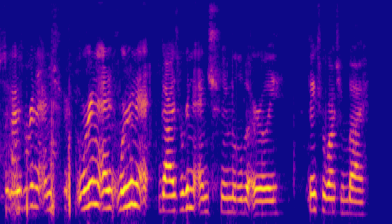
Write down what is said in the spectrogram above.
So guys, we're gonna end. We're gonna end. We're gonna guys. We're gonna end stream a little bit early. Thanks for watching. Bye.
